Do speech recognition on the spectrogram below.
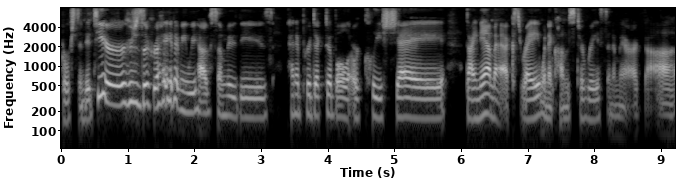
burst into tears right i mean we have some of these kind of predictable or cliche dynamics right when it comes to race in america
